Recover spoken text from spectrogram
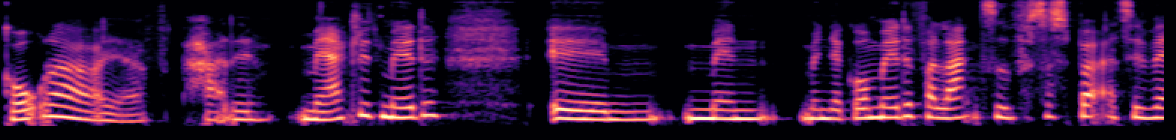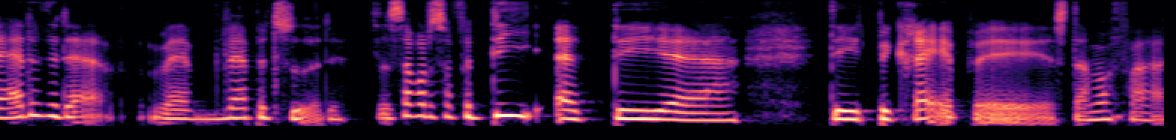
går der, og jeg har det mærkeligt med det. Øh, men, men jeg går med det for lang tid, for så spørger jeg til, hvad er det det der? Hvad, hvad betyder det? Så, så var det så fordi, at det er, det er et begreb, øh, stammer fra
